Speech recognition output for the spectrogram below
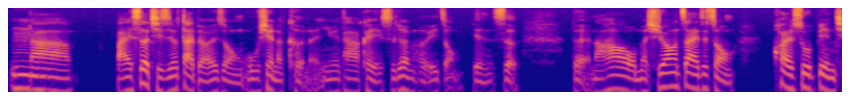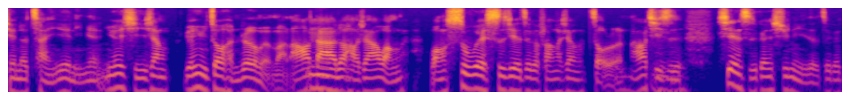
嗯，那白色其实就代表一种无限的可能，因为它可以是任何一种颜色。对，然后我们希望在这种快速变迁的产业里面，因为其实像元宇宙很热门嘛，然后大家都好像要往往数位世界这个方向走了，然后其实现实跟虚拟的这个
